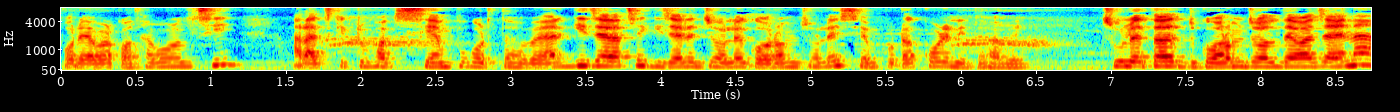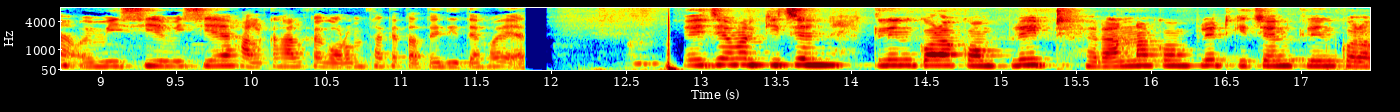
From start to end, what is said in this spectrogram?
পরে আবার কথা বলছি। আর আজকে একটু ভাবছি শ্যাম্পু করতে হবে। আর গিজার আছে, গিজারের জলে, গরম জলে শ্যাম্পুটা করে নিতে হবে। চুলে তো গরম জল দেওয়া যায় না, ওই মিশিয়ে মিশিয়ে হালকা হালকা গরম থাকে তাতেই দিতে হয়। এই যে আমার কিচেন ক্লিন করা কমপ্লিট, রান্না কমপ্লিট, কিচেন ক্লিন করা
